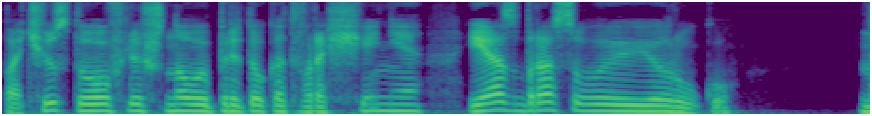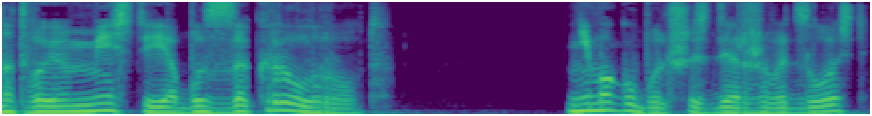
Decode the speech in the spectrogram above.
Почувствовав лишь новый приток отвращения, я сбрасываю ее руку. На твоем месте я бы закрыл рот. Не могу больше сдерживать злость,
